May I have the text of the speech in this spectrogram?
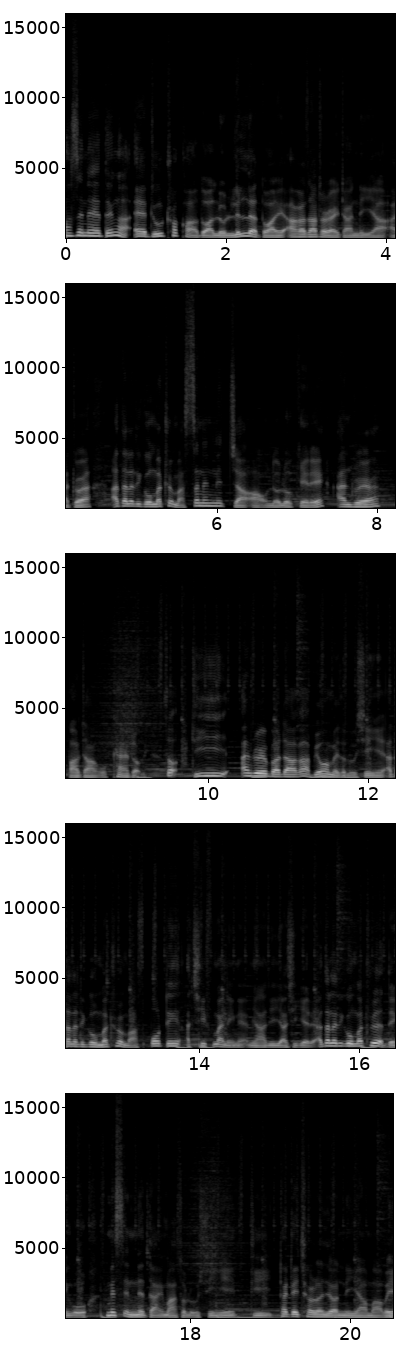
အာဆင်နယ်အသင်းကအဲဒူးထွက်ခွာသွားလို့လစ်လက်သွားတဲ့အားကစားဒါရိုက်တာနေရာအတွက်အက်တလက်တီကိုမက်ဒရစ်မှာ12နှစ်ကြာအောင်လှုပ်လှုပ်ခဲ့တဲ့အန်ဒရီယာဘာတာကိုခန့်အပ်တော့ပြီဆိုတော့ဒီအန်ဒရီယာဘာတာကပြောရမယ်ဆိုလို့ရှိရင်အက်တလက်တီကိုမက်ဒရစ်မှာ sporting achievement အနေနဲ့အများကြီးရရှိခဲ့တယ်အက်တလက်တီကိုမက်ဒရစ်အသင်းကိုနှစ်စဉ်နှစ်တိုင်းမှာဆိုလို့ရှိရင်ဒီ title challenger နေရာမှာပဲ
